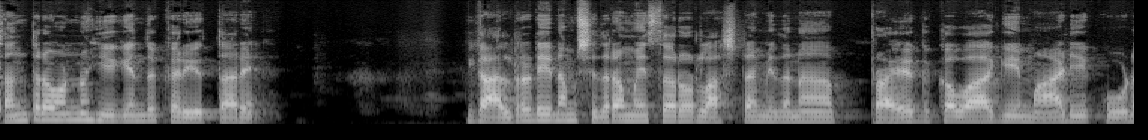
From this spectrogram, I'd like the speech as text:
ತಂತ್ರವನ್ನು ಹೀಗೆಂದು ಕರೆಯುತ್ತಾರೆ. ಈಗ ಆಲ್ರೆಡಿ ನಮ್ಮ ಸಿದ್ದರಾಮಯ್ಯ ಸರ್ ಅವರು ಲಾಸ್ಟ್ ಟೈಮ್ ಇದನ್ನು ಪ್ರಾಯೋಗಿಕವಾಗಿ ಮಾಡಿ ಕೂಡ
